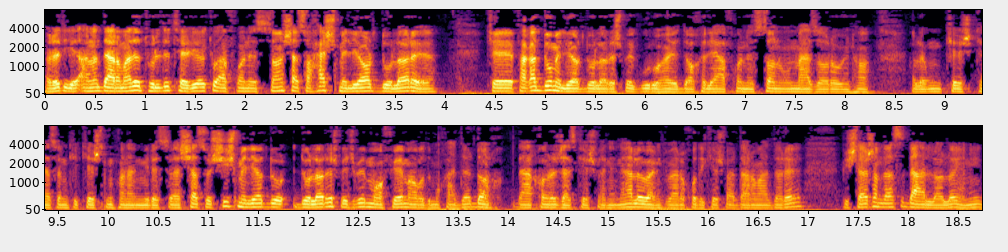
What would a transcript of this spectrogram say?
آره دیگه الان درآمد تولید تریاک تو افغانستان 68 میلیارد دلاره. که فقط دو میلیارد دلارش به گروه های داخلی افغانستان و اون مزار و اینها حالا اون کش... کسانی که کشت می‌کنن می‌رسه و 66 میلیارد دلارش به جیب مافیای مواد مخدر در خارج از کشور یعنی علاوه بر اینکه برای خود کشور درآمد داره بیشترش هم دست دلالا یعنی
